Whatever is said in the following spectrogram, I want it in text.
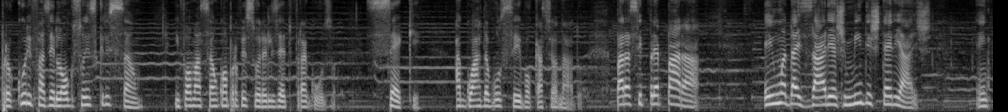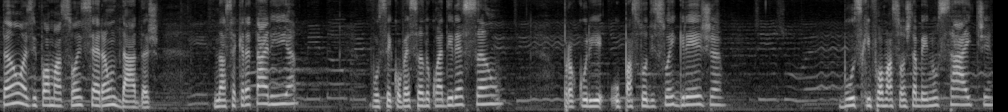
Procure fazer logo sua inscrição. Informação com a professora Elisete Fragoso. SEC, aguarda você, vocacionado, para se preparar em uma das áreas ministeriais. Então, as informações serão dadas na secretaria você conversando com a direção, procure o pastor de sua igreja, busque informações também no site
